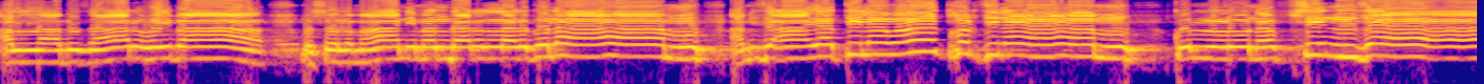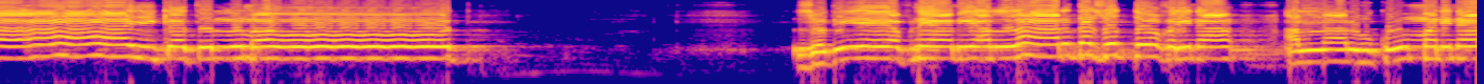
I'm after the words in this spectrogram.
আল্লাহ বেজার হইবা? মুসলমান ইমানদার আল্লাহর গোলাম। আমি যে আয়াত তিলাওয়াত করছিলাম, কুল্লু নাফসিন যায়িকাতুল মাউত। যদি আপনি আমি আল্লাহর দাসত্ব করি না আল্লাহর হুকুম মানি না।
